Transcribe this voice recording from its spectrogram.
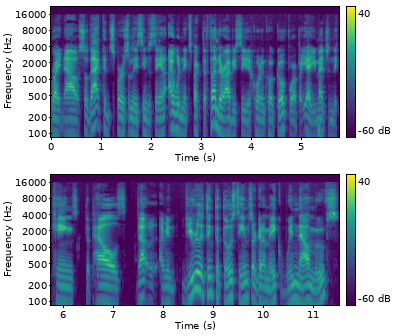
right now. So that could spur some of these teams to stay in. I wouldn't expect the Thunder, obviously, to quote unquote go for it. But yeah, you mentioned the Kings, the Pels. That I mean, do you really think that those teams are going to make win now moves?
